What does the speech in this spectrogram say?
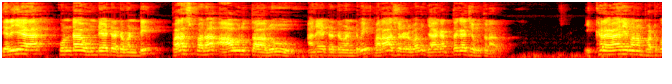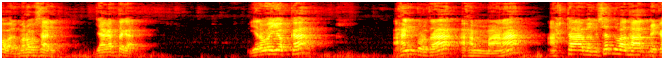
తెలియకుండా ఉండేటటువంటి పరస్పర ఆవృతాలు అనేటటువంటివి పరాశరుడు వారు జాగ్రత్తగా చెబుతున్నారు. ఇక్కడ కానీ మనం పట్టుకోవాలి మరొకసారి. జాగ్రత్తగా. ఇరవై ఒక్క అహంకృత అహమ్మాన అష్టావింశత్ వధాత్మిక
